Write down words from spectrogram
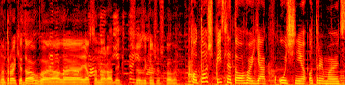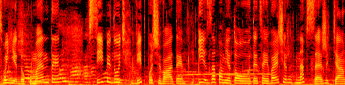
Ну, трохи довго, але я все одно радий, що закінчив школу. Отож, після того, як учні отримують свої документи, всі підуть відпочивати і запам'ятовувати цей вечір на все життя.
